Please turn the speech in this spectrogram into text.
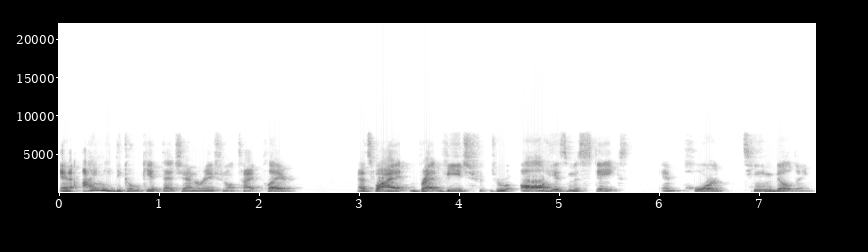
and I need to go get that generational type player. That's why Brett Veach, through all his mistakes and poor team building,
